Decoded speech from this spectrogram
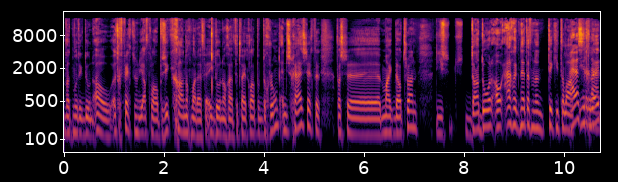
wat moet ik doen? Oh, het gevecht is nog niet afgelopen, dus ik ga nog maar even. Ik doe nog even twee klappen op de grond. En die scheidsrechter was eh, Mike Beltran. Die is daardoor ook eigenlijk net even een tikje te laat Hij was te ingereden. laat.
